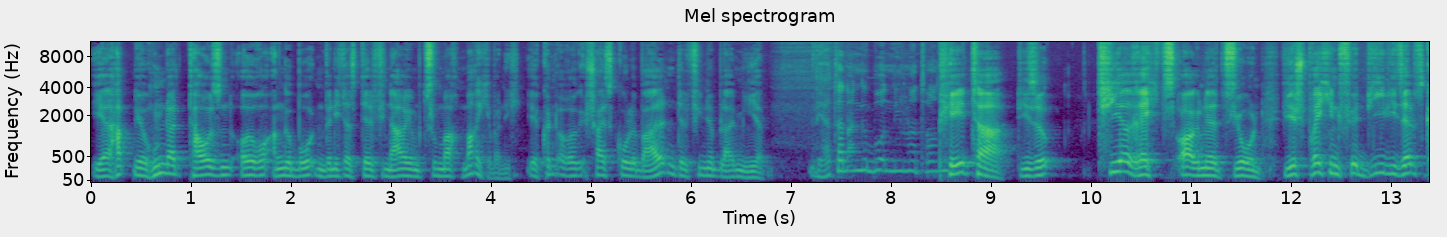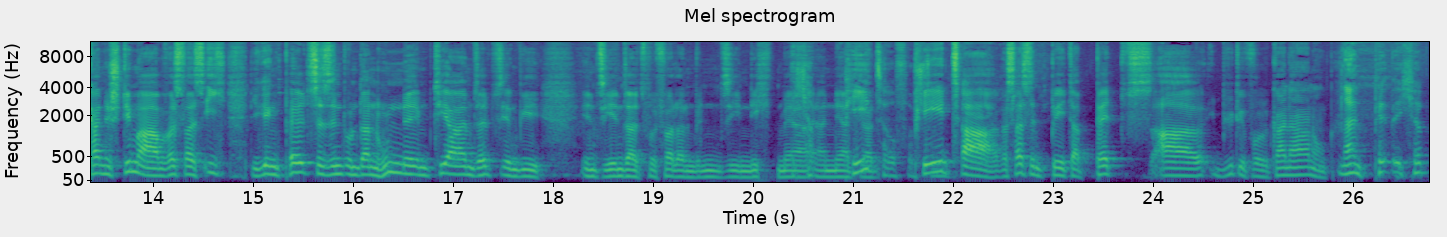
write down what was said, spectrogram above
ihr habt mir 100.000 Euro angeboten, wenn ich das Delfinarium zumache. Mache ich aber nicht. Ihr könnt eure Scheißkohle behalten, Delfine bleiben hier. Wer hat dann angeboten, die 100.000? Peter, diese Tierrechtsorganisation. Wir sprechen für die, die selbst keine Stimme haben, was weiß ich, die gegen Pelze sind und dann Hunde im Tierheim selbst irgendwie ins Jenseits befördern, wenn sie nicht mehr hab ernährt Peter werden. Peter, was heißt denn Peter? Pets are beautiful, keine Ahnung. Nein, ich habe.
